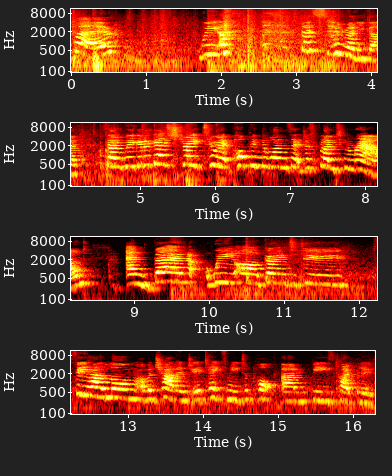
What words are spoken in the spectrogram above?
So, we are, there's so many guys. So we're gonna get straight to it, popping the ones that are just floating around. And then we are going to do, see how long of a challenge it takes me to pop um, these type balloons.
